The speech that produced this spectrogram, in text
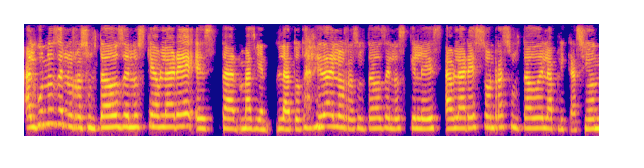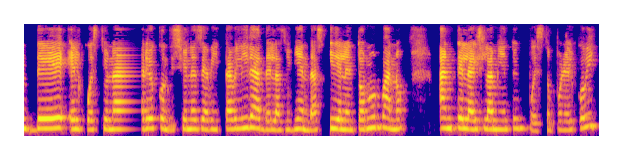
Algunos de los resultados de los que hablaré están, más bien, la totalidad de los resultados de los que les hablaré son resultado de la aplicación del cuestionario Condiciones de Habitabilidad de las Viviendas y del Entorno Urbano ante el aislamiento impuesto por el COVID.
